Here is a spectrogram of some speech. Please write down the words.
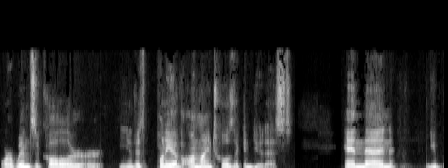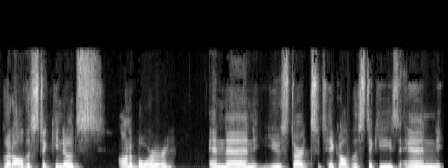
or Whimsical, or, or you know, there's plenty of online tools that can do this. And then you put all the sticky notes on a board, and then you start to take all the stickies and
